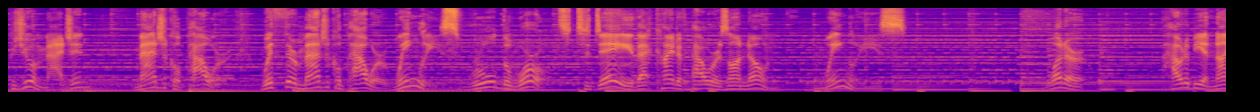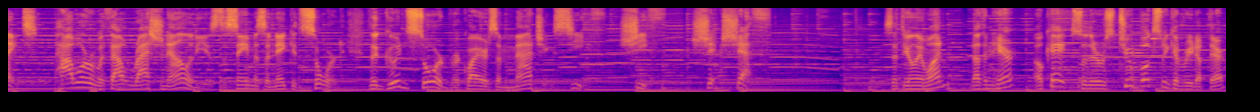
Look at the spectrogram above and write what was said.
could you imagine? Magical power. With their magical power, Winglies ruled the world. Today, that kind of power is unknown. Winglies? What are. How to be a knight. Power without rationality is the same as a naked sword. The good sword requires a matching sheath. Sheath. Sh- sheath. Is that the only one? Nothing here? Okay, so there's two books we could read up there.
